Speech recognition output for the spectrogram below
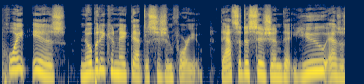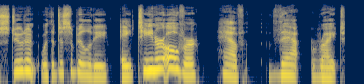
point is, nobody can make that decision for you. That's a decision that you, as a student with a disability, 18 or over, have that right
